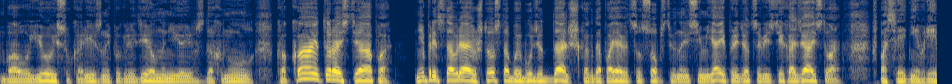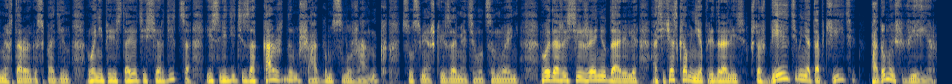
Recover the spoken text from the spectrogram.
Бао Юй сукоризной поглядел на нее и вздохнул. «Какая ты растяпа! Не представляю, что с тобой будет дальше, когда появится собственная семья и придется вести хозяйство. В последнее время, второй господин, вы не перестаете сердиться и следите за каждым шагом служанок, — с усмешкой заметила Цинвэнь. Вы даже Сижень ударили, а сейчас ко мне придрались. Что ж, бейте меня, топчите. Подумаешь, веер.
